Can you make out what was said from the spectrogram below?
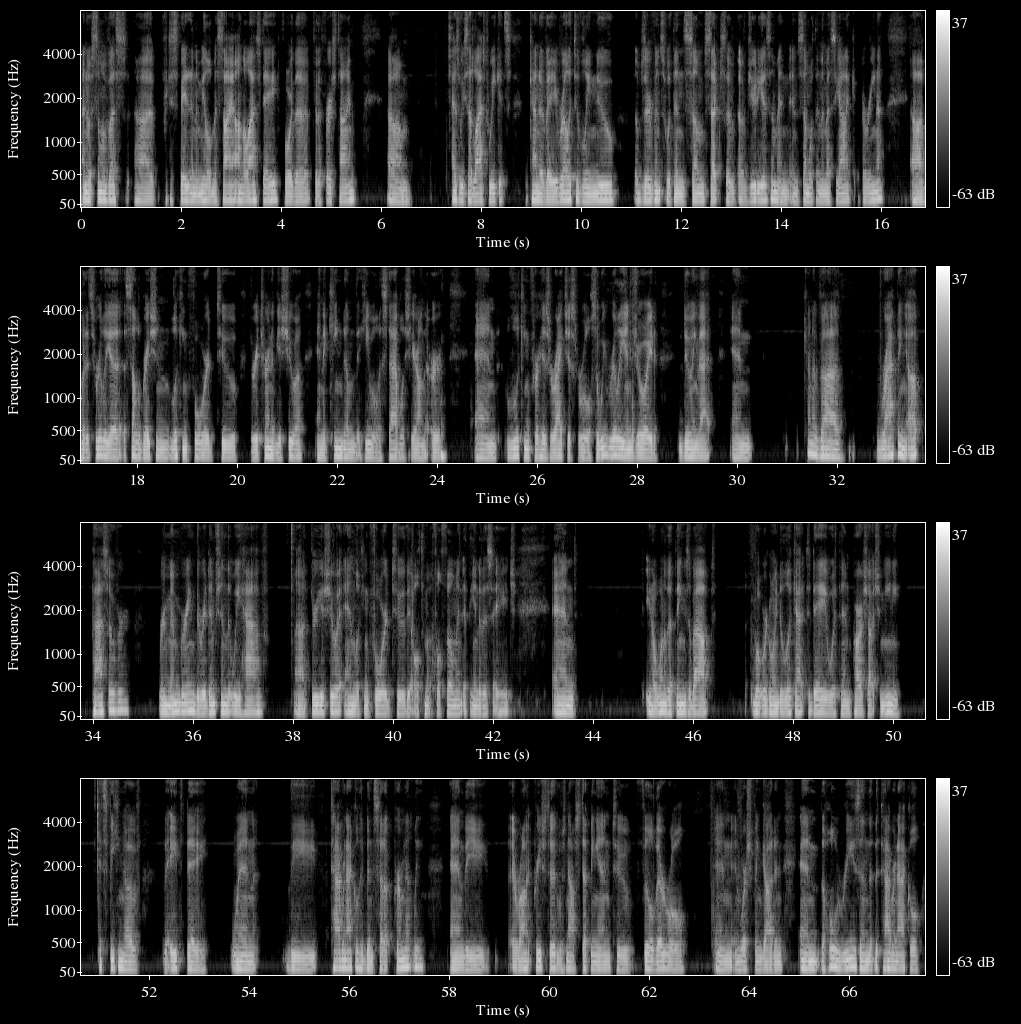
I know some of us uh, participated in the meal of Messiah on the last day for the for the first time. Um, as we said last week, it's kind of a relatively new observance within some sects of, of Judaism and, and some within the Messianic arena. Uh, but it's really a, a, celebration looking forward to the return of Yeshua and the kingdom that he will establish here on the earth and looking for his righteous rule. So we really enjoyed doing that and kind of uh, wrapping up Passover, remembering the redemption that we have uh, through Yeshua, and looking forward to the ultimate fulfillment at the end of this age. And, you know, one of the things about what we're going to look at today within Parashat Shemini, it's speaking of the eighth day when the tabernacle had been set up permanently, and the Aaronic priesthood was now stepping in to fill their role in in worshiping God. And and the whole reason that the tabernacle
